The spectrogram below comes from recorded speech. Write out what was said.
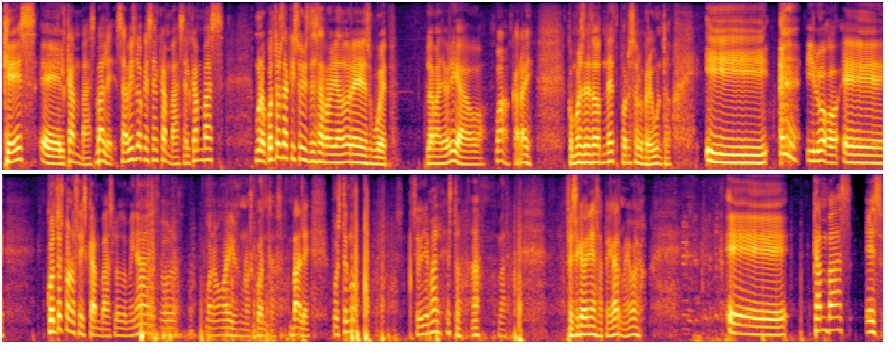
Que es eh, el Canvas. Vale, ¿sabéis lo que es el Canvas? El Canvas... Bueno, ¿cuántos de aquí sois desarrolladores web? La mayoría, o, wow, caray, como es de .NET, por eso lo pregunto. Y, y luego, eh, ¿cuántos conocéis Canvas? ¿Lo domináis? O, bueno, hay unos cuantos. Vale, pues tengo... ¿Se oye mal esto? Ah, vale. Pensé que venías a pegarme, bueno. Eh, Canvas es,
